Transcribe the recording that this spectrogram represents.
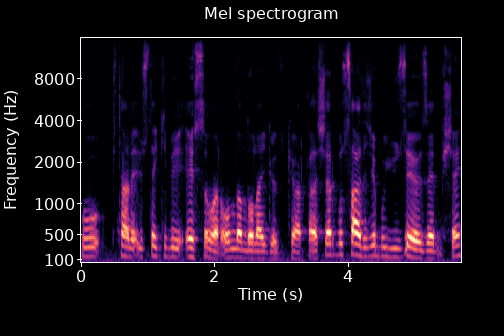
bu bir tane üstteki bir efsun var. Ondan dolayı gözüküyor arkadaşlar. Bu sadece bu yüzeye özel bir şey.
